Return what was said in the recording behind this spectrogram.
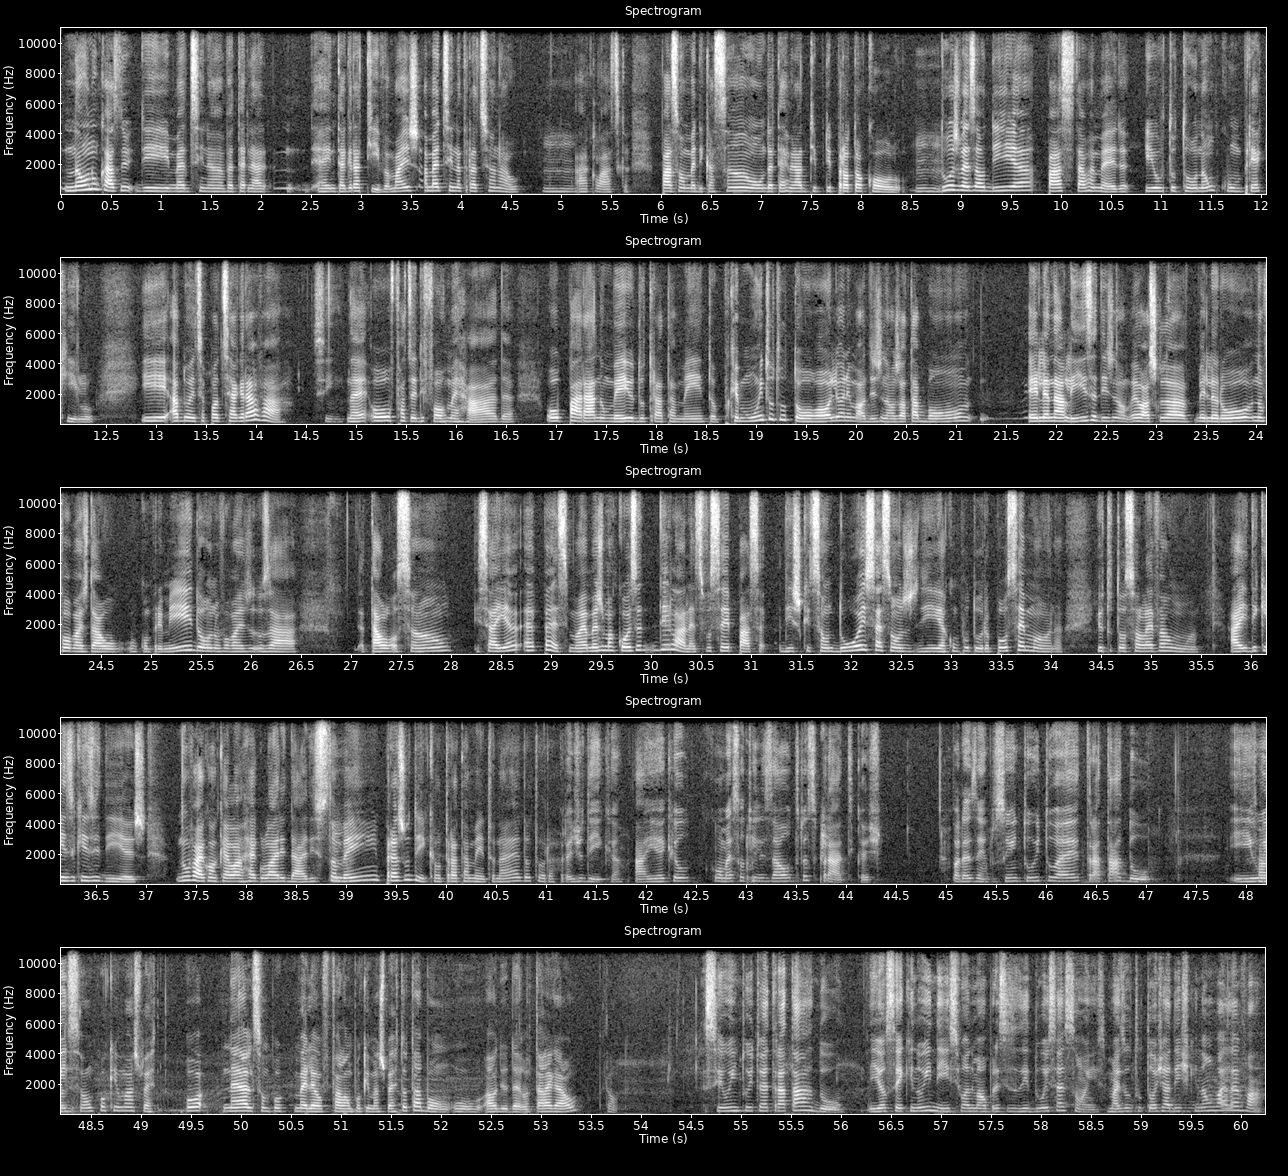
Não no caso de, medicina veterinária é, integrativa, mas a medicina tradicional, Uhum. a clássica. Passa uma medicação ou um determinado tipo de protocolo. Uhum. Duas vezes ao dia, passa tal remédio, e o tutor não cumpre aquilo. E a doença pode se agravar Sim. né? Ou fazer de forma errada, ou parar no meio do tratamento, porque muito tutor olha o animal e diz, não, já tá bom, ele analisa, diz, não, eu acho que já melhorou, não vou mais dar o, o comprimido, ou não vou mais usar tal loção. Isso aí é, é péssimo. É a mesma coisa de lá, né? Se você passa, diz que são duas sessões de acupuntura por semana e o tutor só leva uma, aí de 15 em 15 dias, não vai com aquela regularidade. Isso também prejudica o tratamento, né, doutora? Prejudica. Aí é que eu começo a utilizar outras práticas. Por exemplo, se o intuito é tratar dor. E o in- só um pouquinho mais perto. Ou, né, Alisson, um pouco melhor falar um pouquinho mais perto. Tá bom, o áudio dela tá legal? Pronto. se o intuito é tratar dor, e eu sei que no início o animal precisa de duas sessões, mas o tutor já diz que não vai levar.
